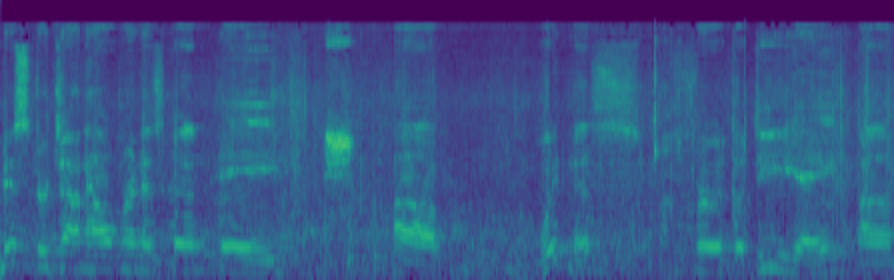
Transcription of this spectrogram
Mr. John Halpern has been a uh, witness for the DEA um,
